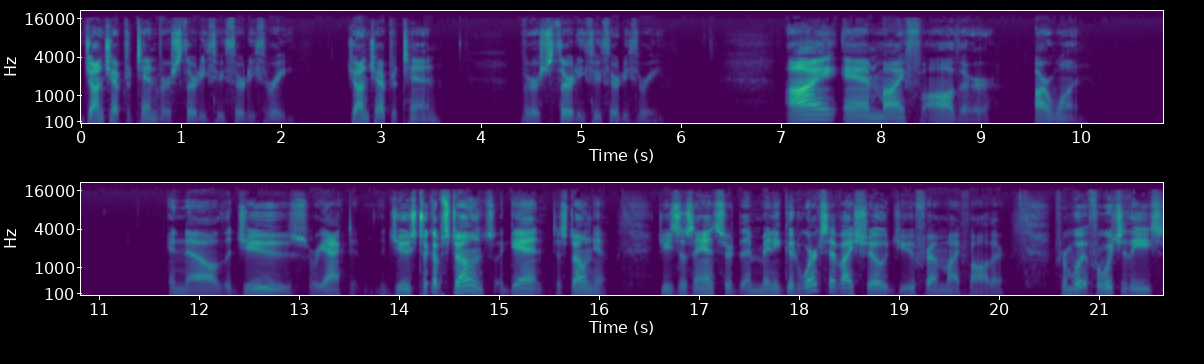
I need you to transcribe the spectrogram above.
John chapter 10, verse 30 through 33. John chapter 10, verse 30 through 33. I and my Father are one. And now the Jews reacted. The Jews took up stones again to stone him. Jesus answered them, Many good works have I showed you from my Father. From wh- for which of these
